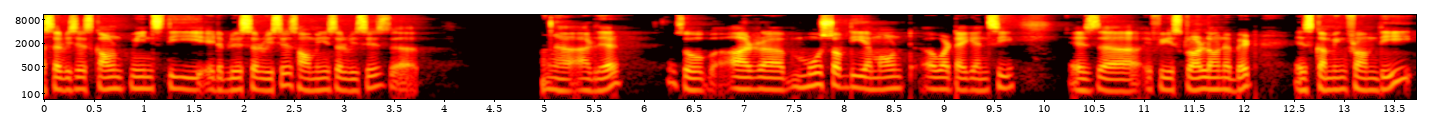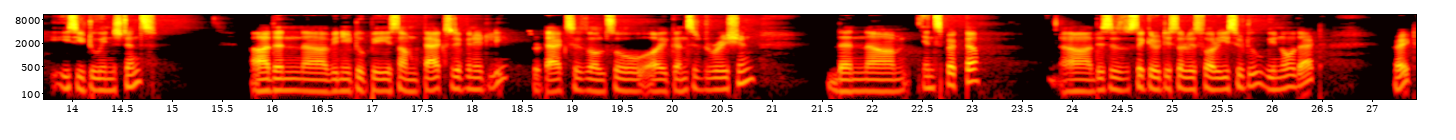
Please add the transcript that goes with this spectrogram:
Services count means the aws services how many services are there. So our most of the amount what i can see is if we scroll down a bit is coming from the ec2 instance uh, then uh, we need to pay some tax definitely. So tax is also a consideration. Then um, inspector uh, this is a security service for ec2 we know that right?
